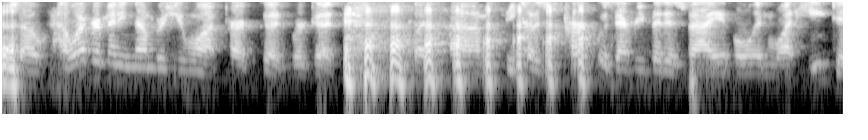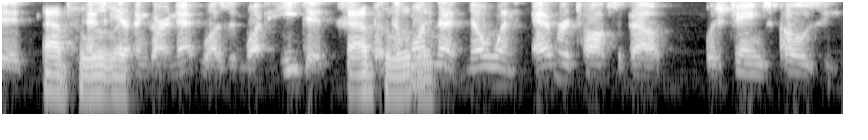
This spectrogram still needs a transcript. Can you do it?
so, however many numbers you want, Perk, good, we're good. But um, because Perk was every bit as valuable in what he did Absolutely. as Kevin Garnett was in what he did. Absolutely. But the one that no one ever talks about was James Posey.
